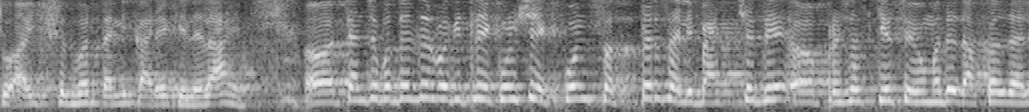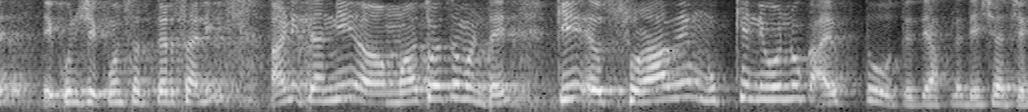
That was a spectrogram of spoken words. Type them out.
तो आयुष्यभर त्यांनी कार्य केलेलं आहे. त्यांच्याबद्दल जर बघितलं एकोणीशे एकोणसत्तर साली बॅचचे ते प्रशासकीय सेवेमध्ये दाखल झाले. एकोणीशे एकोणसत्तर साली. आणि त्यांनी महत्वाचं म्हणता येईल की सोळावे मुख्य निवडणूक आयुक्त होते ते आपल्या देशाचे.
